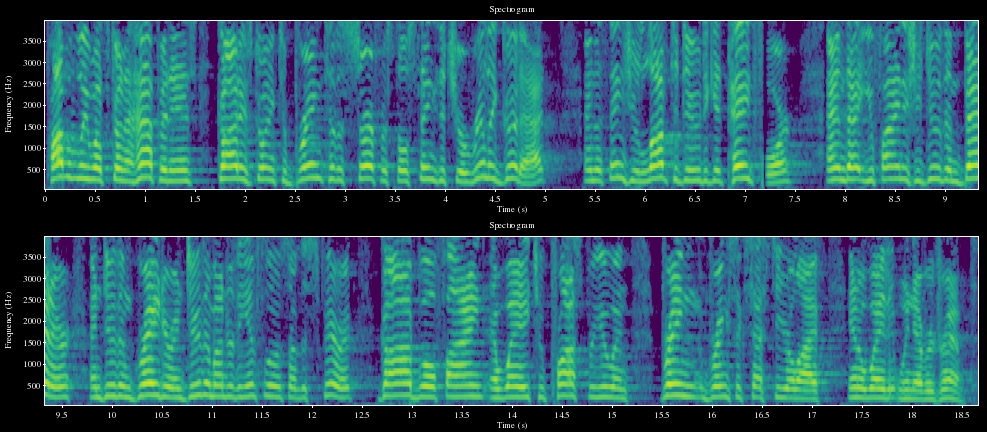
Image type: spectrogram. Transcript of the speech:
Probably what's going to happen is God is going to bring to the surface those things that you're really good at and the things you love to do to get paid for, and that you find as you do them better and do them greater and do them under the influence of the Spirit, God will find a way to prosper you and bring, bring success to your life in a way that we never dreamt.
